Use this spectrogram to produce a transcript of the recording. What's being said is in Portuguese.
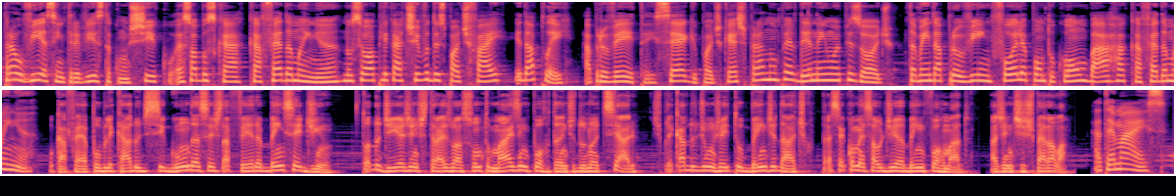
Para ouvir essa entrevista com o Chico, é só buscar Café da Manhã no seu aplicativo do Spotify e dá play. Aproveita e segue o podcast para não perder nenhum episódio. Também dá para ouvir em folha.com/barra Café da Manhã. O café é publicado de segunda a sexta-feira, bem cedinho. Todo dia a gente traz o assunto mais importante do noticiário, explicado de um jeito bem didático, para você começar o dia bem informado. A gente espera lá. Até mais!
